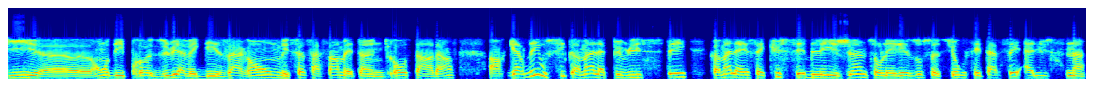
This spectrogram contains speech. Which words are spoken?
qui euh, ont des produits avec des arômes, et ça, ça semble être une grosse tendance. Alors, regardez aussi comment la publicité, comment la SAQ cible les jeunes sur les réseaux sociaux. C'est assez hallucinant.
